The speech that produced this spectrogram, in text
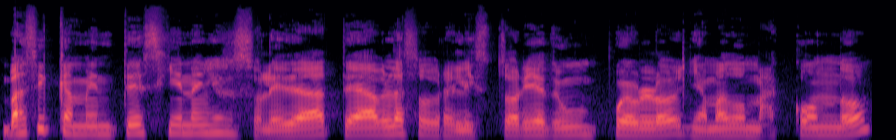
Básicamente, Cien años de soledad te habla sobre la historia de un pueblo llamado Macondo,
